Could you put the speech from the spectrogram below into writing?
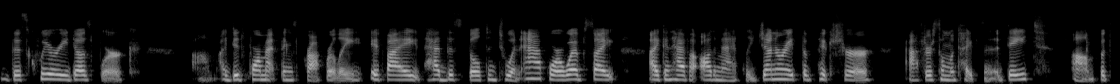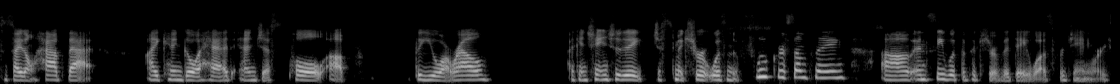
this query does work. Um, I did format things properly. If I had this built into an app or a website, I can have it automatically generate the picture after someone types in a date. Um, but since I don't have that, I can go ahead and just pull up the URL. I can change the date just to make sure it wasn't a fluke or something um, and see what the picture of the day was for January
